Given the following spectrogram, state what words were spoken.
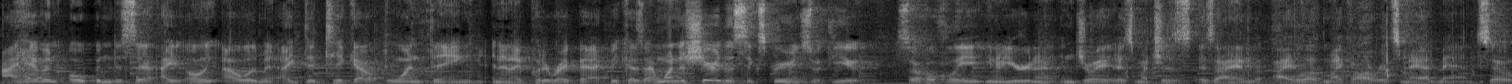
I haven't opened this. I only, I'll admit, I did take out one thing and then I put it right back because I wanted to share this experience with you. So hopefully, you know, you're gonna enjoy it as much as, as I am. I love Mike Allred's Madman. So,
